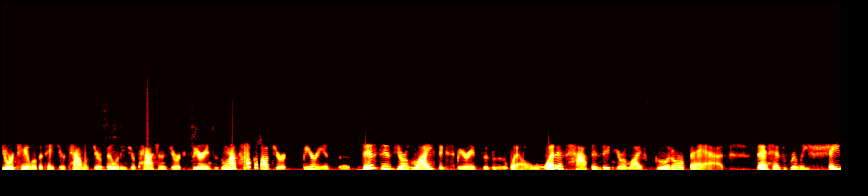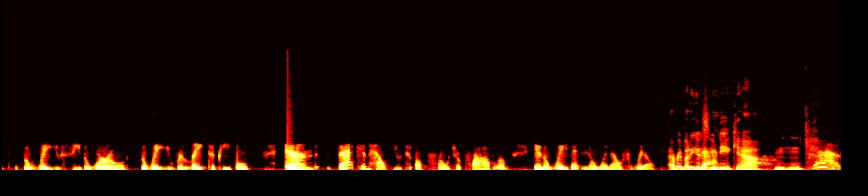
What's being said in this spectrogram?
your tale of the tape, your talents, your abilities, your passions, your experiences. And when I talk about your experiences, this is your life experiences as well. What has happened in your life, good or bad, that has really shaped the way you see the world, the way you relate to people. And that can help you to approach a problem in a way that no one else will. Everybody is that, unique, yeah. Mm-hmm. Yes.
